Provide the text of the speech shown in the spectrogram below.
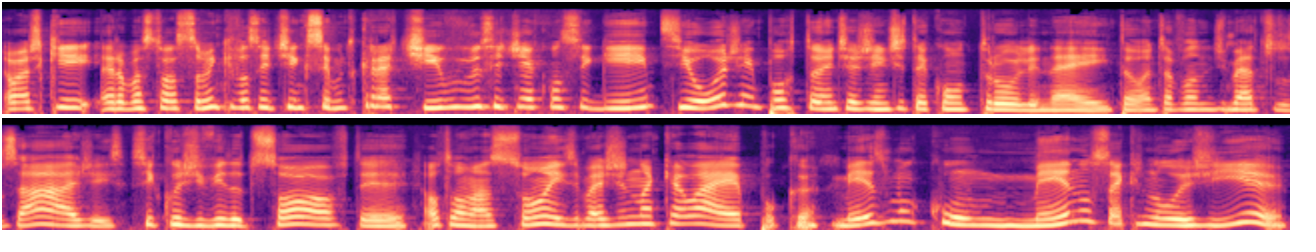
eu acho que era uma situação em que você tinha que ser muito criativo e você tinha que conseguir. Se hoje é importante a gente ter controle, né? Então, a gente tá falando de métodos ágeis, ciclo de vida do software, automações. Imagina naquela época, mesmo com menos tecnologia,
